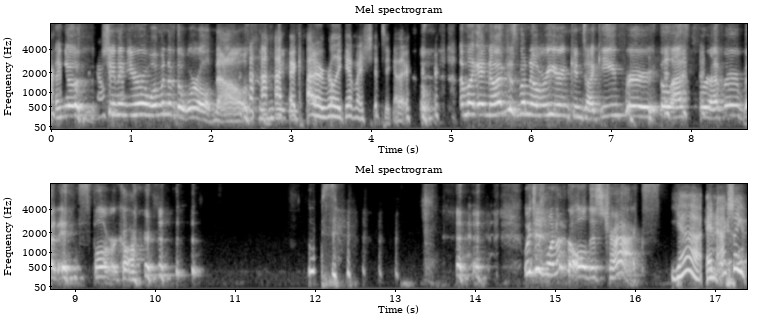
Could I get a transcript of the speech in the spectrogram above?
I know, Shannon, you're a woman of the world now. I gotta really get my shit together. I'm like, I know I've just been over here in Kentucky for the last forever, but it's Paul Ricard, Oops. which is one of the oldest tracks. Yeah. And actually,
